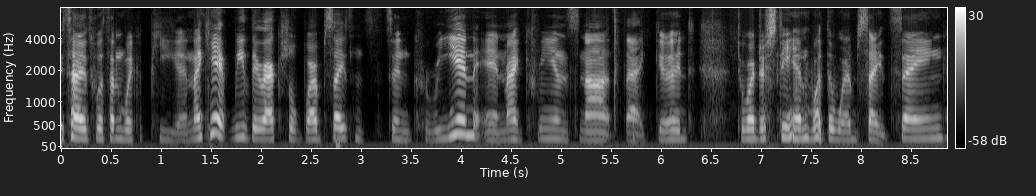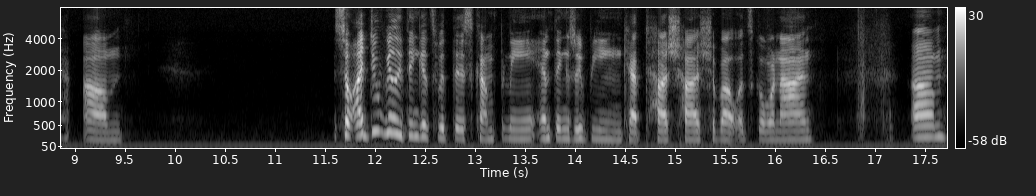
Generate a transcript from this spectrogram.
besides what's on Wikipedia. And I can't read their actual website since it's in Korean, and my Korean's not that good to understand what the website's saying. Um, so I do really think it's with this company, and things are being kept hush hush about what's going on. Um,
